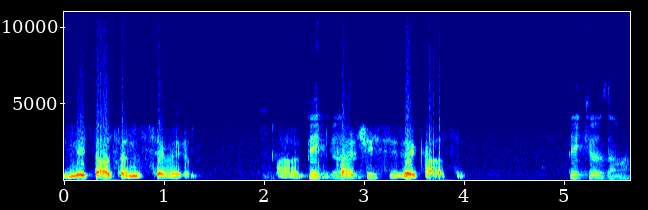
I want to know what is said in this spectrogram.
Ne çalsanız severim. Peki. Tercih size kalsın. Peki o zaman.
